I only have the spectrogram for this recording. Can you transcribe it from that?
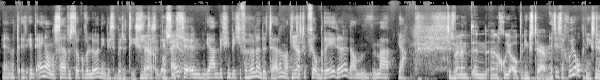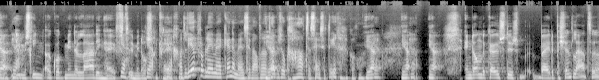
En want in het Engels hebben ze het ook over learning disabilities. dat is in feite een, ja, een beetje een beetje verhullende term, want het is natuurlijk veel breder dan, maar ja. Het is wel een, een, een goede openingsterm. Het is een goede openingsterm. Ja, die misschien ook wat minder lading heeft inmiddels gekregen. Want leerproblemen herkennen mensen wel. Dat hebben ze ook gehad. Daar zijn ze tegengekomen. ja. Ja. Ja, en dan de keus dus bij de patiënt laten?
